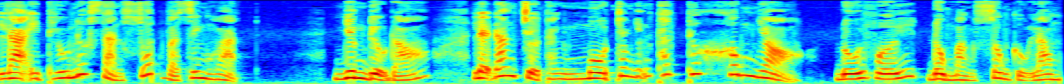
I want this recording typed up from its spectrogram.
lại thiếu nước sản xuất và sinh hoạt. Nhưng điều đó lại đang trở thành một trong những thách thức không nhỏ đối với đồng bằng sông Cửu Long.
